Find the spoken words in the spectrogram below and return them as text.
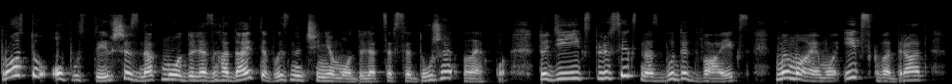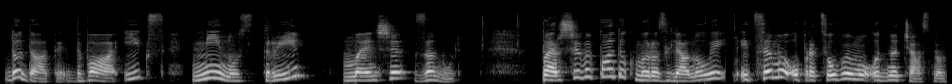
просто опустивши знак модуля. Згадайте визначення модуля. Це все дуже легко. Тоді х плюс х у нас буде 2х. Ми маємо х квадрат додати 2х мінус 3 менше за 0. Перший випадок ми розглянули, і це ми опрацьовуємо одночасно.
